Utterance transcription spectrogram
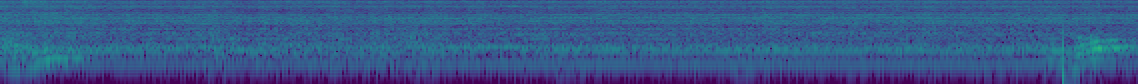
Vas-y. C'est bon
